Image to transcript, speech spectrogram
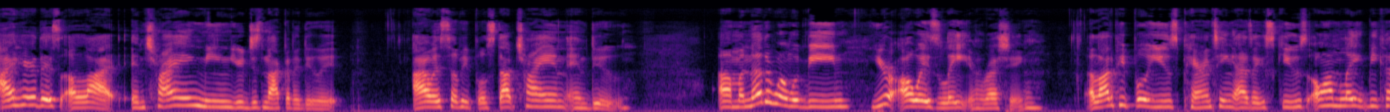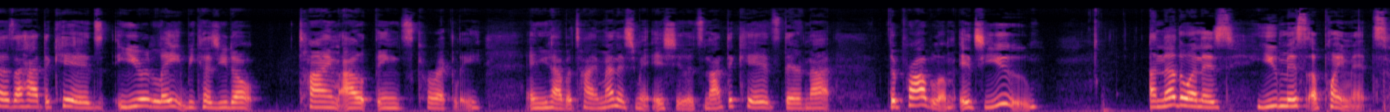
I hear this a lot. And trying mean you're just not going to do it. I always tell people stop trying and do. Um, another one would be you're always late and rushing. A lot of people use parenting as an excuse. Oh, I'm late because I had the kids. You're late because you don't time out things correctly and you have a time management issue. It's not the kids, they're not the problem, it's you. Another one is you miss appointments.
